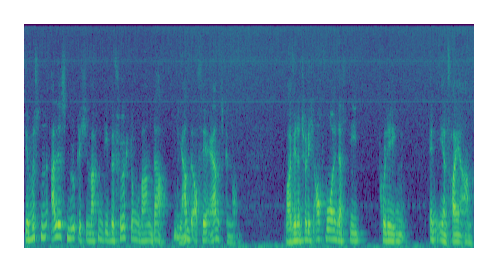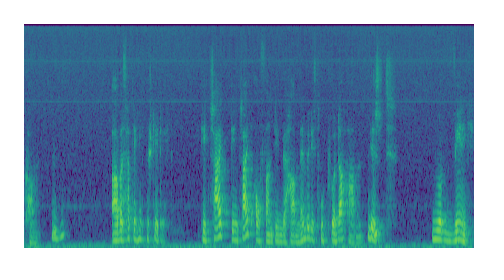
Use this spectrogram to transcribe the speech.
Wir müssen alles Mögliche machen. Die Befürchtungen waren da. Die mhm. haben wir auch sehr ernst genommen. Weil wir natürlich auch wollen, dass die Kollegen in ihren Feierabend kommen. Mhm. Aber es hat sich nicht bestätigt. Die Zeit, den Zeitaufwand, den wir haben, wenn wir die Struktur da haben, mhm. ist nur wenig,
